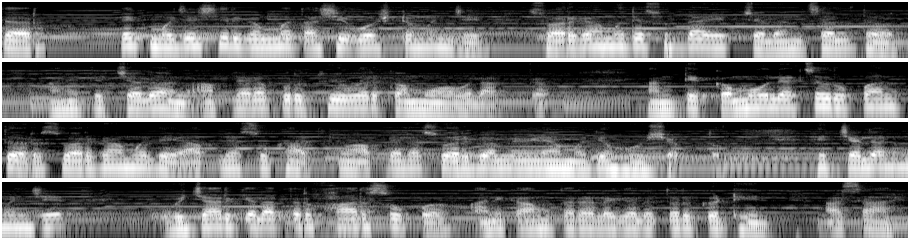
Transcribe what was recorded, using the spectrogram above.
तर एक मजेशीर गंमत अशी गोष्ट म्हणजे स्वर्गामध्ये सुद्धा एक चलन चालतं आणि ते चलन आपल्याला पृथ्वीवर कमवावं लागतं. आणि ते कमवल्याचं रूपांतर स्वर्गामध्ये आपल्या सुखात किंवा आपल्याला स्वर्ग मिळण्यामध्ये होऊ शकतो. हे चलन म्हणजे विचार केला तर फार सोपं आणि काम करायला गेलं तर कठीण असं आहे.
